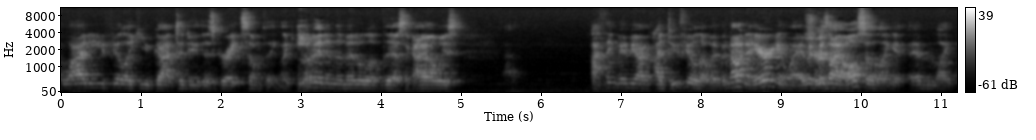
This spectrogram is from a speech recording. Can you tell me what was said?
why do you feel like you've got to do this great something? Like even Right. in the middle of this, like I always. I think maybe I, I do feel that way, but not in an arrogant way because Sure. I also like it and like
